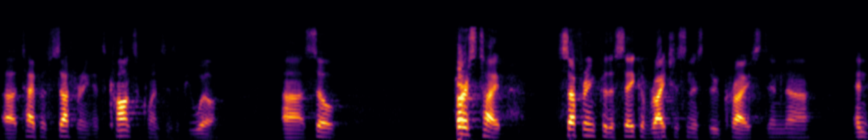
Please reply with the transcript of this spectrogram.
uh, type of suffering, it's consequences, if you will. Uh, so, first type, suffering for the sake of righteousness through Christ. In, uh, in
